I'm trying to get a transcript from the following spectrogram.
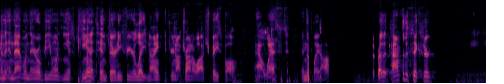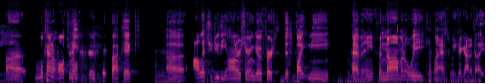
and, and that one there will be on ESPN at 10:30 for your late night if you're not trying to watch baseball out west in the playoff. So, brother, time for the Sixer. Uh, we'll kind of alternate pick by pick. Uh, I'll let you do the honors here and go first, despite me having a phenomenal week last week. I got to tell you.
